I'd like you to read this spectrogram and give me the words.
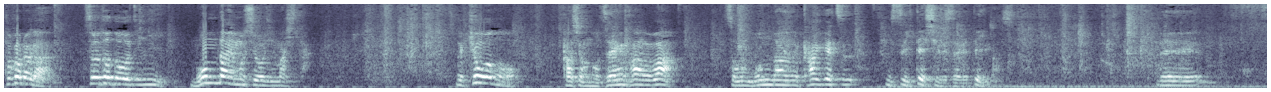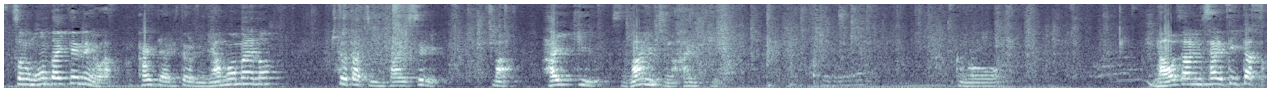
ところがそれと同時に問題も生じました。今日の箇所の前半はその問題の解決について記されています。でその問題というのは書いてある通りやもめの人たちに対する、まあ、配給毎日の配給。このなおざりにされていたと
